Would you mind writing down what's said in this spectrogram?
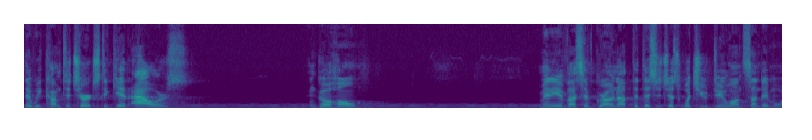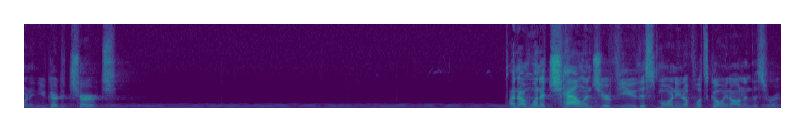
that we come to church to get ours and go home. Many of us have grown up that this is just what you do on Sunday morning. You go to church. And I want to challenge your view this morning of what's going on in this room,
